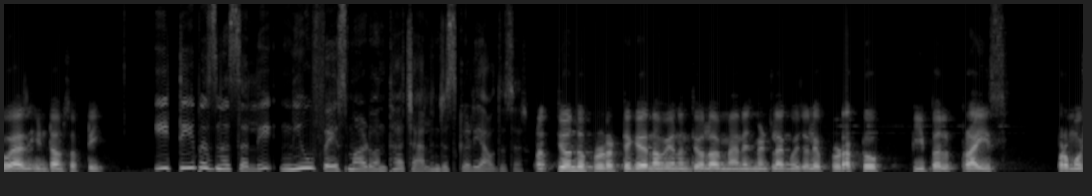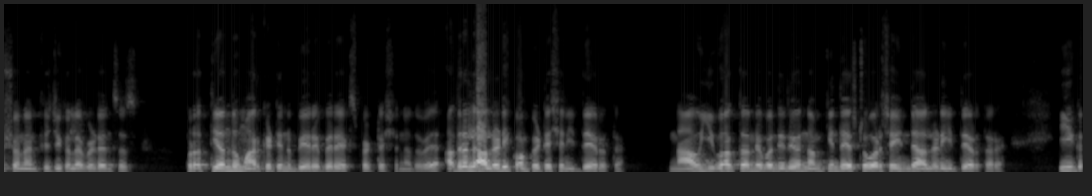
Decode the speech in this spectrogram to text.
to in terms of tea ಈ ಟೀ ಬಿಸ್ನೆಸ್ಸಲ್ಲಿ ನೀವು ಫೇಸ್ ಮಾಡುವಂತಹ ಚಾಲೆಂಜಸ್ಗಳು ಯಾವುದು ಸರ್ ಪ್ರತಿಯೊಂದು ಪ್ರಾಡಕ್ಟ್ಗೆ ನಾವು ಏನಂತೀವಲ್ಲ ಮ್ಯಾನೇಜ್ಮೆಂಟ್ ಲ್ಯಾಂಗ್ವೇಜ್ ಅಲ್ಲಿ product people price promotion and physical evidences ಪ್ರತಿಯೊಂದು ಮಾರ್ಕೆಟಿನ ಬೇರೆ ಬೇರೆ ಎಕ್ಸ್ಪೆಕ್ಟೇಷನ್ ಅದಾವೆ ಅದರಲ್ಲಿ ಆಲ್ರೆಡಿ ಕಾಂಪಿಟೇಷನ್ ಇದ್ದೇ ಇರುತ್ತೆ. ನಾವು ಇವಾಗ ತಂದೆ ಬಂದಿದ್ದೀವಿ ನಮ್ಗಿಂತ ಎಷ್ಟು ವರ್ಷ ಹಿಂದೆ ಆಲ್ರೆಡಿ ಇದ್ದೇ ಇರ್ತಾರೆ. ಈಗ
